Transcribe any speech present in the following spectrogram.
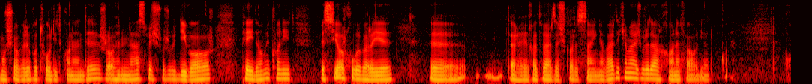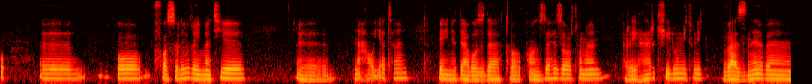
مشاوره با تولید کننده راه نصبش رو روی دیوار پیدا می‌کنید. بسیار خوبه برای در حقیقت ورزشکار سنگ نوردی که مجبوره در خانه فعالیت بکنه. خب با فاصله قیمتی نهایتا بین دوازده تا پانزده هزار تومن برای هر کیلو می‌تونید وزنه و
